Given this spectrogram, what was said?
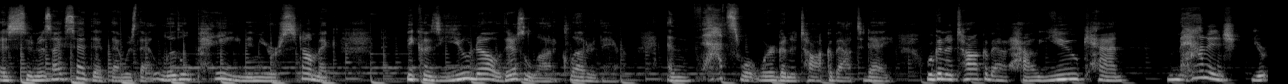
as soon as I said that, there was that little pain in your stomach because you know there's a lot of clutter there. And that's what we're going to talk about today. We're going to talk about how you can manage your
